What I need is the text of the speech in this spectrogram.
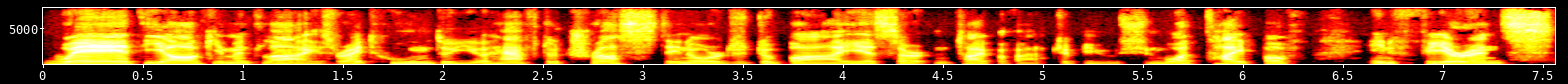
where the argument lies, right? Whom do you have to trust in order to buy a certain type of attribution? What type of inference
